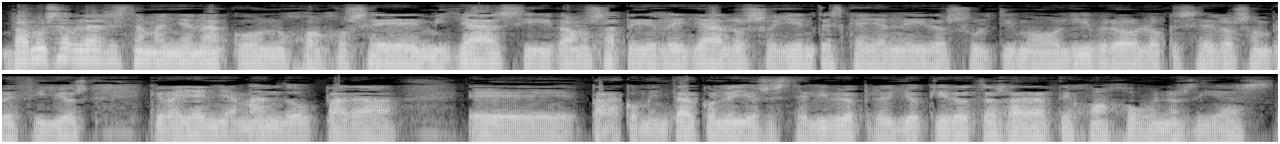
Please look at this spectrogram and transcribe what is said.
Vamos a hablar esta mañana con Juan José Millás y vamos a pedirle ya a los oyentes que hayan leído su último libro, Lo que sé de los hombrecillos, que vayan llamando para, eh, para comentar con ellos este libro. Pero yo quiero trasladarte, Juanjo, buenos días.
